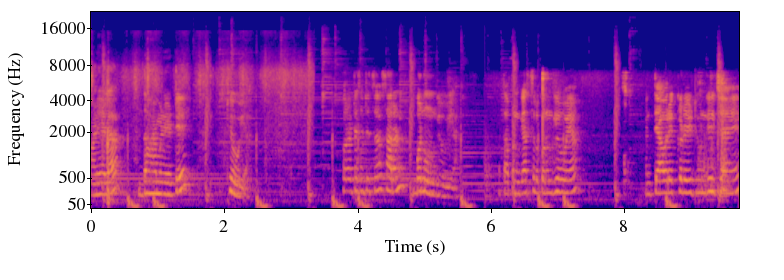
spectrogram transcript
आणि याला दहा मिनिटे ठेवूया. पराठ्यासाठीचं सारण बनवून घेऊया. आता आपण गॅस चालू करून घेऊया. आणि त्यावर एक कढई ठेवून घ्यायची आहे.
